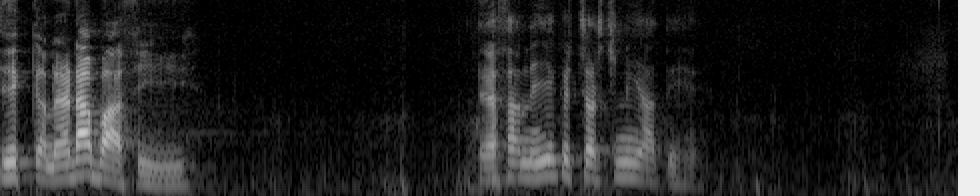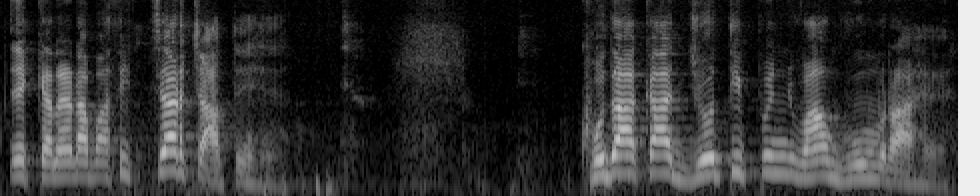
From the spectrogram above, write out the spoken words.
एक कनाडा वासी ऐसा नहीं है कि चर्च नहीं आते हैं। एक कनाडा वासी चर्च आते हैं। खुदा का ज्योतिपुंज वहाँ घूम रहा है।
